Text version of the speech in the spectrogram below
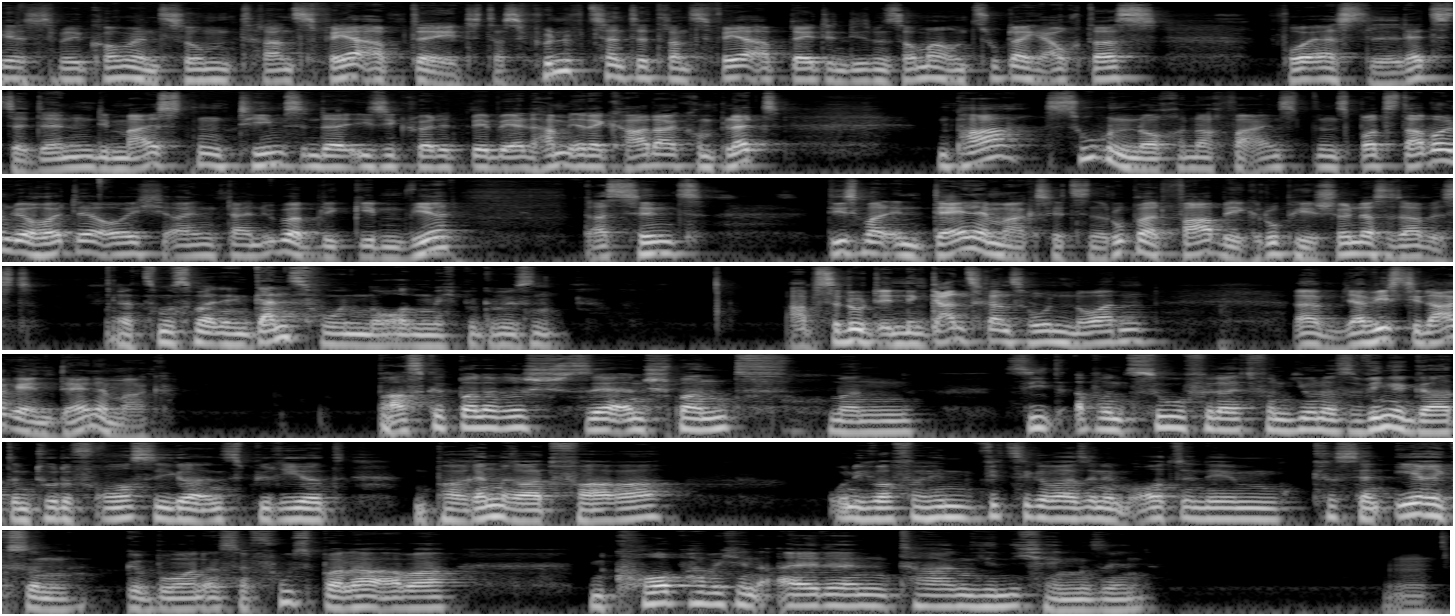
sportliches Willkommen zum Transfer-Update. Das 15. Transfer-Update in diesem Sommer und zugleich auch das vorerst letzte, denn die meisten Teams in der Easy Credit BBL haben ihre Kader komplett. Ein paar suchen noch nach vereinzelten Spots. Da wollen wir heute euch einen kleinen Überblick geben. Wir, das sind diesmal in Dänemark sitzen. Rupert Fabig. Rupi, schön, dass du da bist. Jetzt muss man in den ganz hohen Norden mich begrüßen. Absolut, in den ganz, ganz hohen Norden. Ähm, ja, wie ist die Lage in Dänemark? Basketballerisch sehr entspannt. Man sieht ab und zu vielleicht von Jonas Wingegaard, dem Tour de France-Sieger, inspiriert ein paar Rennradfahrer. Und ich war vorhin witzigerweise in dem Ort, in dem Christian Eriksson geboren ist, der Fußballer, aber einen Korb habe ich in all den Tagen hier nicht hängen sehen. Hm.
